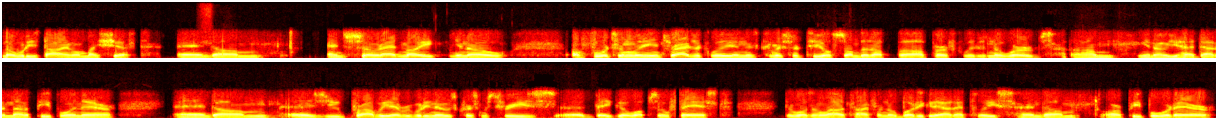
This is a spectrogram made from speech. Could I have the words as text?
Nobody's dying on my shift, and um, and so that night, you know unfortunately and tragically, and as Commissioner Thiel summed it up uh, perfectly, there's no words. Um, you know, you had that amount of people in there. And um, as you probably everybody knows, Christmas trees uh, they go up so fast. There wasn't a lot of time for nobody to get out of that place, and um, our people were there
